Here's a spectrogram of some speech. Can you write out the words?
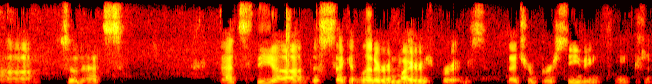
uh, so that's That's the uh, the second letter in Myers Briggs. That's your perceiving function.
